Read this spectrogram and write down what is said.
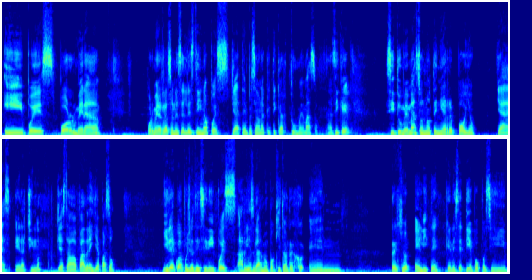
Y pues por mera por meras razones del destino, pues ya te empezaron a criticar tu memazo. Así que, Si tu memazo no tenía repollo, ya era chingo, ya estaba padre, ya pasó. Y del cual pues yo decidí pues arriesgarme un poquito en, región élite, que en ese tiempo pues sí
